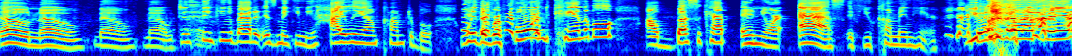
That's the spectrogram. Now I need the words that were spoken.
oh no, no, no. Just thinking about it is making me highly uncomfortable. With a reformed cannibal, I'll bust a cap in your ass if you come in here. You understand what I'm saying?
